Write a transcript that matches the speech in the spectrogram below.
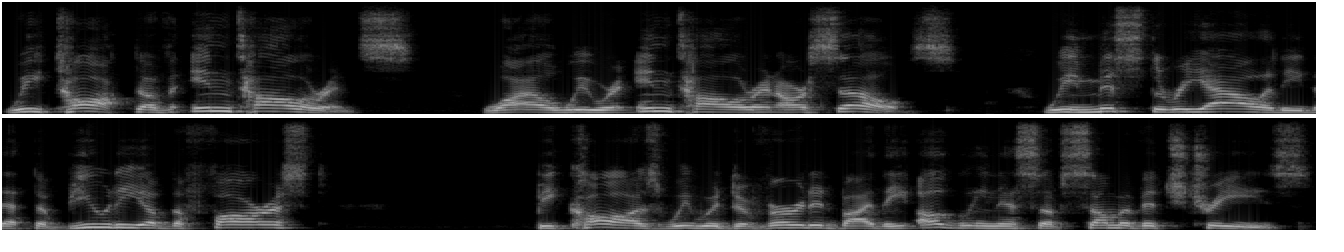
We talked of intolerance while we were intolerant ourselves. We missed the reality that the beauty of the forest because we were diverted by the ugliness of some of its trees.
